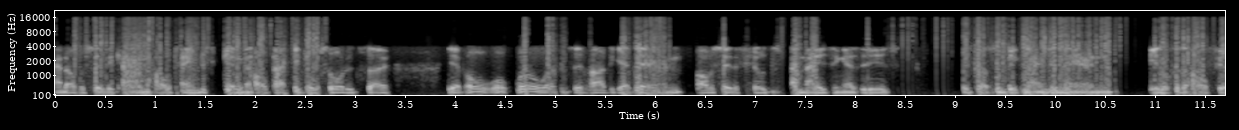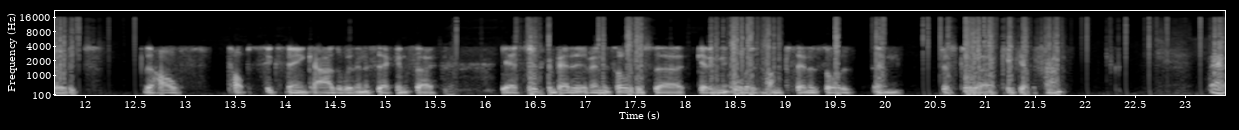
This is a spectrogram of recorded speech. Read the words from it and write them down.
and obviously the the whole team, just getting the whole package all sorted. So, yep, all, we're all working super hard to get there, and obviously the field's amazing as it is. We've got some big names in there, and you look at the whole field, it's the whole top 16 cars are within a second. So, yeah, it's super competitive, and it's all just uh, getting all those one percenters sorted and just to uh, keep you at the front. Uh,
